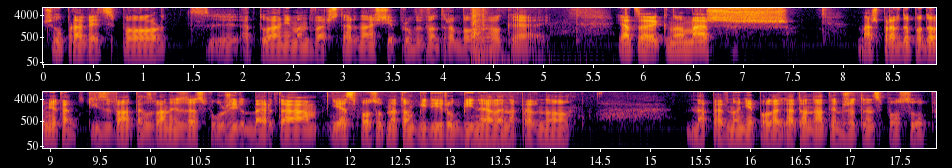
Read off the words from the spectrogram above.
czy uprawiać sport, y, aktualnie mam 2,14, próby wątrobowe, ok. Jacek, no masz Masz prawdopodobnie taki zwa, tak zwany zespół Gilberta. Jest sposób na tą bilirubinę, ale na pewno na pewno nie polega to na tym, że ten sposób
